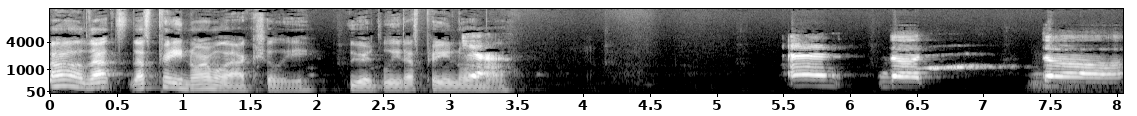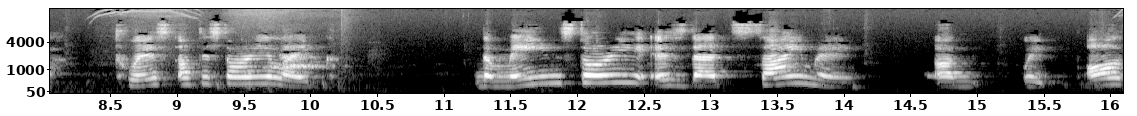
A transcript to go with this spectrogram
Oh, that's that's pretty normal actually. Weirdly, that's pretty normal. Yeah. And the the twist of the story, like the main story is that Simon, um, wait, all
